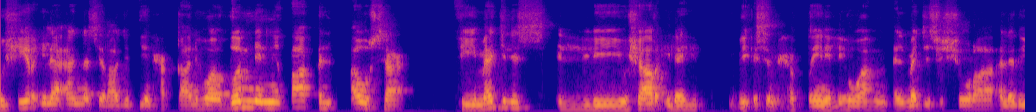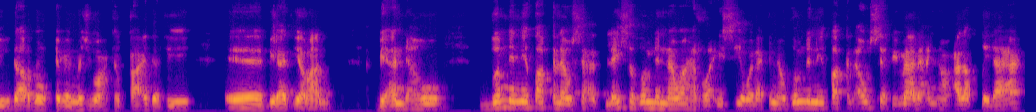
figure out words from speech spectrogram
أشير إلى أن سراج الدين حقاني هو ضمن النطاق الأوسع في مجلس اللي يشار إليه باسم حطين اللي هو المجلس الشورى الذي يدار من قبل مجموعة القاعدة في آه، بلاد إيران. بأنه ضمن النطاق الأوسع ليس ضمن النواهي الرئيسية ولكنه ضمن النطاق الأوسع بمعنى أنه على اطلاع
